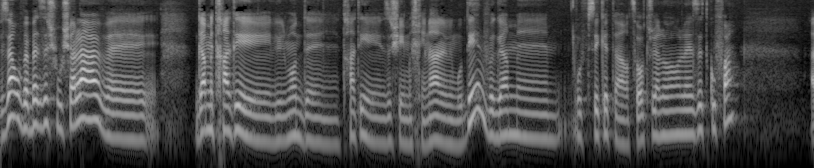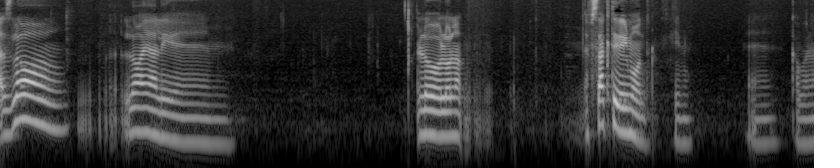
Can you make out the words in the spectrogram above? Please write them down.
וזהו, ובאיזשהו שלב אה, גם התחלתי ללמוד, התחלתי איזושהי מכינה ללימודים, וגם הוא הפסיק את ההרצאות שלו לאיזה תקופה. אז לא, לא היה לי... לא, לא, הפסקתי ללמוד, כאילו, אה, קבלה.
